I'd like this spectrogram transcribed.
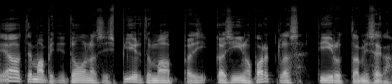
ja tema pidi toona siis piirduma kasiino parklas tiirutamisega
